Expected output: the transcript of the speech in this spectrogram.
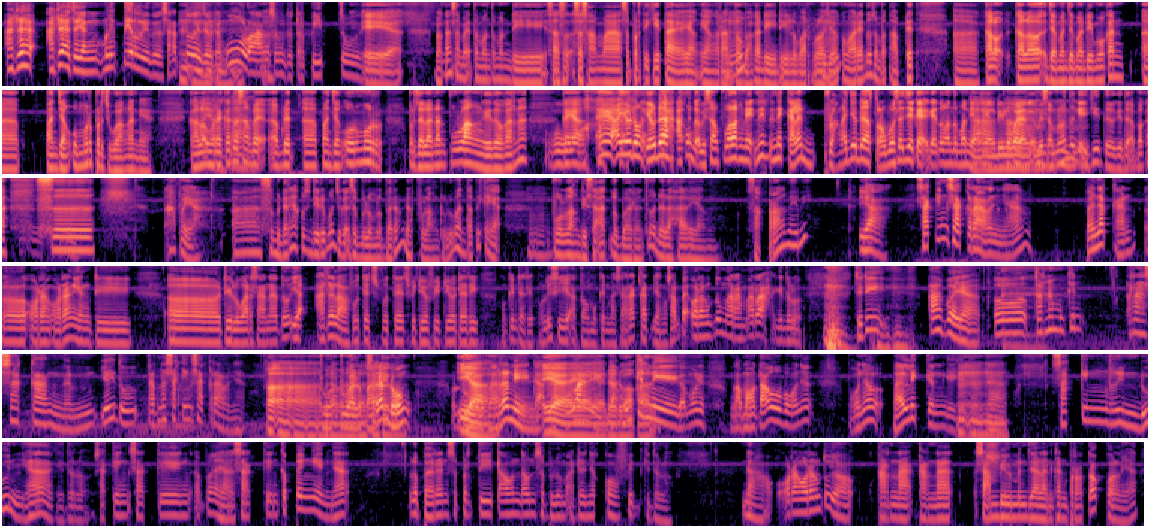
ada ada aja yang melipir itu satu aja udah. Uh langsung tuh terpicu. Iya. Bahkan sampai teman-teman di ses- sesama seperti kita ya yang yang rantau Hmm. bahkan di di luar Pulau Jawa Hmm. kemarin tuh sempat update eh, kalau kalau zaman-zaman demo kan eh, panjang umur perjuangan ya. Kalau Oh, iya. mereka tuh Ah. sampai update eh, panjang umur perjalanan pulang gitu karena kayak Wah. eh ayo dong ya udah aku nggak bisa pulang nih ini, ini kalian pulang aja udah terobos aja kayak kayak teman-teman yang Ah, yang di luar ah, yang nggak bisa mm, pulang tuh mm, kayak gitu gitu apakah se apa ya eh, sebenarnya aku sendiri pun juga sebelum lebaran udah pulang duluan tapi kayak Hmm. pulang di saat lebaran itu adalah hal yang sakral maybe ya saking sakralnya banyak kan eh, orang-orang yang di uh, di luar sana tuh ya adalah footage-footage video-video dari mungkin dari polisi atau mungkin masyarakat yang sampai orang tuh marah-marah gitu loh. Jadi apa ya? Uh, karena mungkin rasa kangen yaitu karena saking sakralnya. Uh, uh, uh, dua, benar, dua benar, lebaran saking- dong. Dua Iya. lebaran nih, nggak Iya, pulang iya, nih, iya, nggak mungkin kali. nih, nggak mau nih, nggak mau tahu pokoknya pokoknya balik kan kayak gitu. Mm, mm, Nah, saking rindunya gitu loh, saking saking apa ya, saking kepengennya lebaran seperti tahun-tahun sebelum adanya Covid gitu loh. Nah, orang-orang tuh ya karena karena sambil menjalankan protokol ya,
